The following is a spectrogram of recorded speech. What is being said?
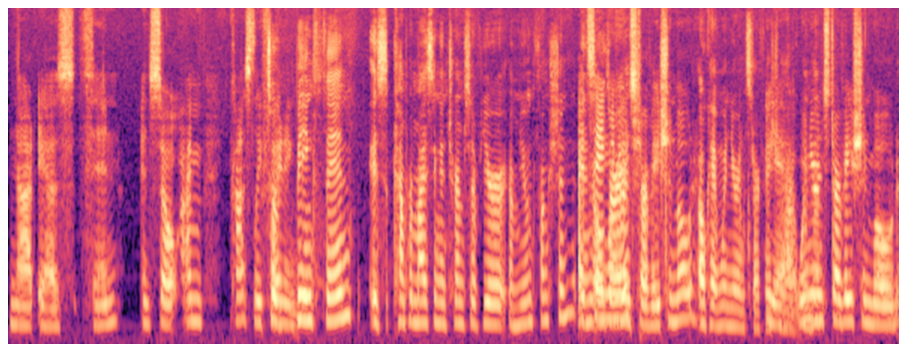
not as thin. And so I'm constantly fighting. So being thin is compromising in terms of your immune function I'd say when you're in starvation mode. Okay, when you're in starvation yeah, mode. when you're in Mhm. starvation mode,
